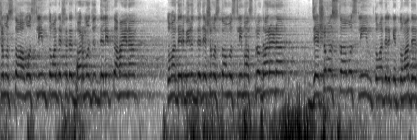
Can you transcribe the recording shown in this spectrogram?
সমস্ত অমুসলিম তোমাদের সাথে ধর্মযুদ্ধে লিপ্ত হয় না। তোমাদের বিরুদ্ধে যে সমস্ত অমুসলিম অস্ত্র ধরে না, যে সমস্ত অমুসলিম তোমাদেরকে তোমাদের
